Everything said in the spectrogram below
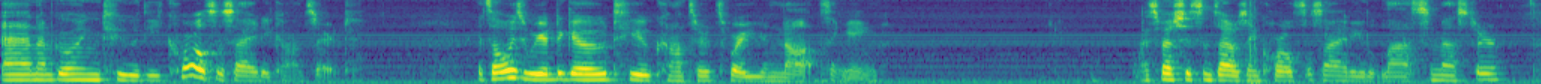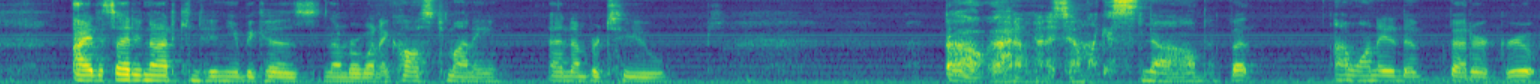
And I'm going to the Choral Society concert. It's always weird to go to concerts where you're not singing. Especially since I was in Choral Society last semester. I decided not to continue because number one, it cost money, and number two, oh god, I'm gonna sound like a snob, but I wanted a better group.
